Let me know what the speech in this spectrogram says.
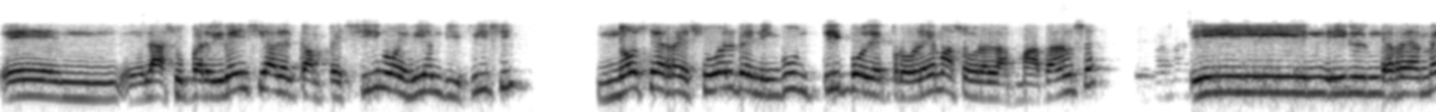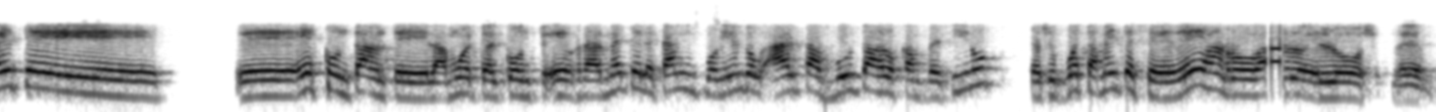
la supervivencia del campesino es bien difícil, no se resuelve ningún tipo de problema sobre las matanzas y realmente eh, es constante la muerte. El, eh, realmente le están imponiendo altas multas a los campesinos que supuestamente se dejan robar los, eh,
